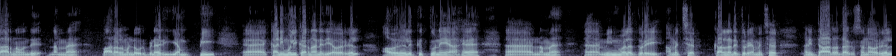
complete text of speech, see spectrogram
காரணம் வந்து நம்ம பாராளுமன்ற உறுப்பினர் எம்பி கனிமொழி கருணாநிதி அவர்கள். அவர்களுக்கு துணையாக நம்ம மீன்வளத்துறை அமைச்சர் கால்நடைத்துறை அமைச்சர் அனிதா ராதாகிருஷ்ணன் அவர்கள்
